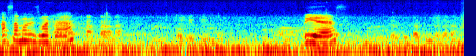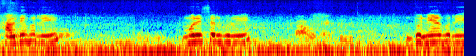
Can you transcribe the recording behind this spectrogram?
কাঁচামরিচ বাটা। পেঁয়াজ। হালদি গুঁড়ি। মরিচের গুঁড়ি ধনিয়া গুঁড়ি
